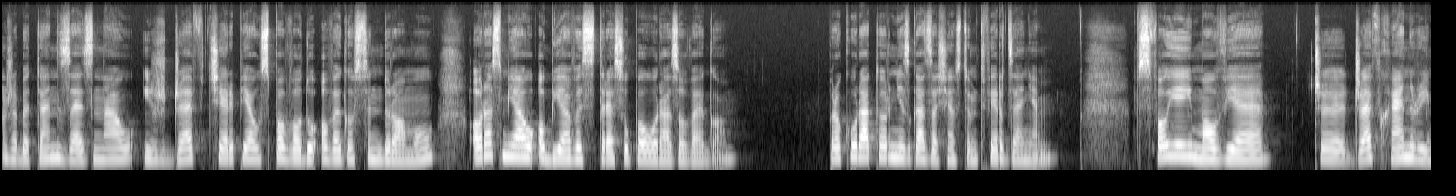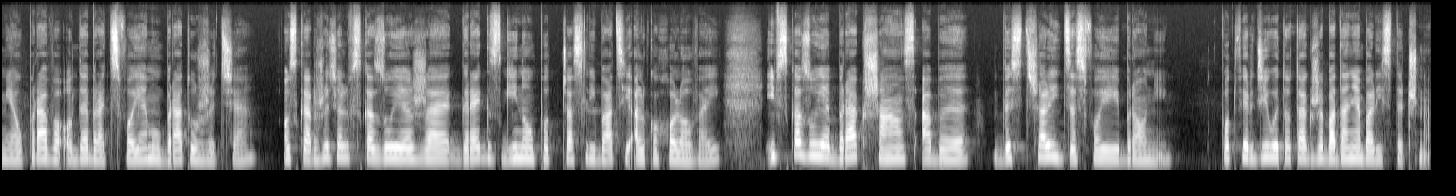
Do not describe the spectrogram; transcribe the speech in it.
żeby ten zeznał, iż Jeff cierpiał z powodu owego syndromu oraz miał objawy stresu pourazowego. Prokurator nie zgadza się z tym twierdzeniem. W swojej mowie czy Jeff Henry miał prawo odebrać swojemu bratu życie, Oskarżyciel wskazuje, że Greg zginął podczas libacji alkoholowej i wskazuje brak szans, aby wystrzelić ze swojej broni. Potwierdziły to także badania balistyczne.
